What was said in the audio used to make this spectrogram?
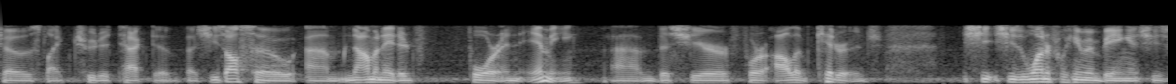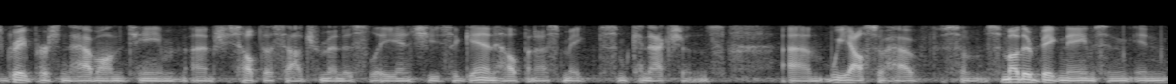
shows like True Detective, but she's also um, nominated for an Emmy um, this year for Olive Kitteridge. She, she's a wonderful human being and she's a great person to have on the team. Um, she's helped us out tremendously and she's again helping us make some connections. Um, we also have some some other big names in, in,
